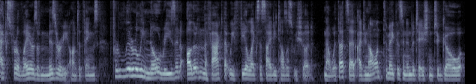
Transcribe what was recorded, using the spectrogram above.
extra layers of misery onto things for literally no reason other than the fact that we feel like society tells us we should. Now, with that said, I do not want to make this an invitation to go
